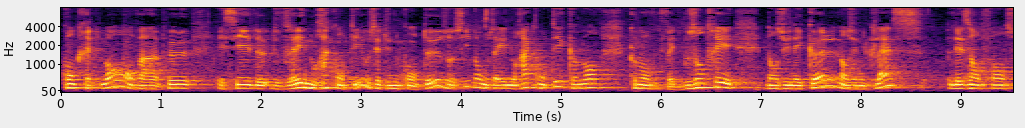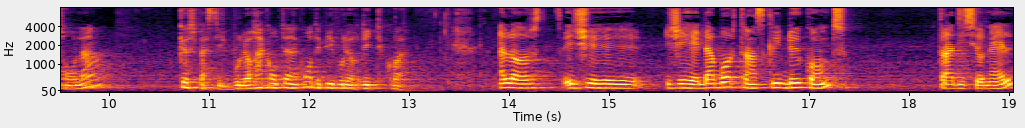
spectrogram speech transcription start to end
concrètement, on va un peu essayer de, Vous allez nous raconter, vous êtes une conteuse aussi, donc vous allez nous raconter comment, comment vous faites. Vous entrez dans une école, dans une classe, les enfants sont là, que se passe-t-il? Vous leur racontez un conte et puis vous leur dites quoi? Alors, j'ai d'abord transcrit deux contes traditionnels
